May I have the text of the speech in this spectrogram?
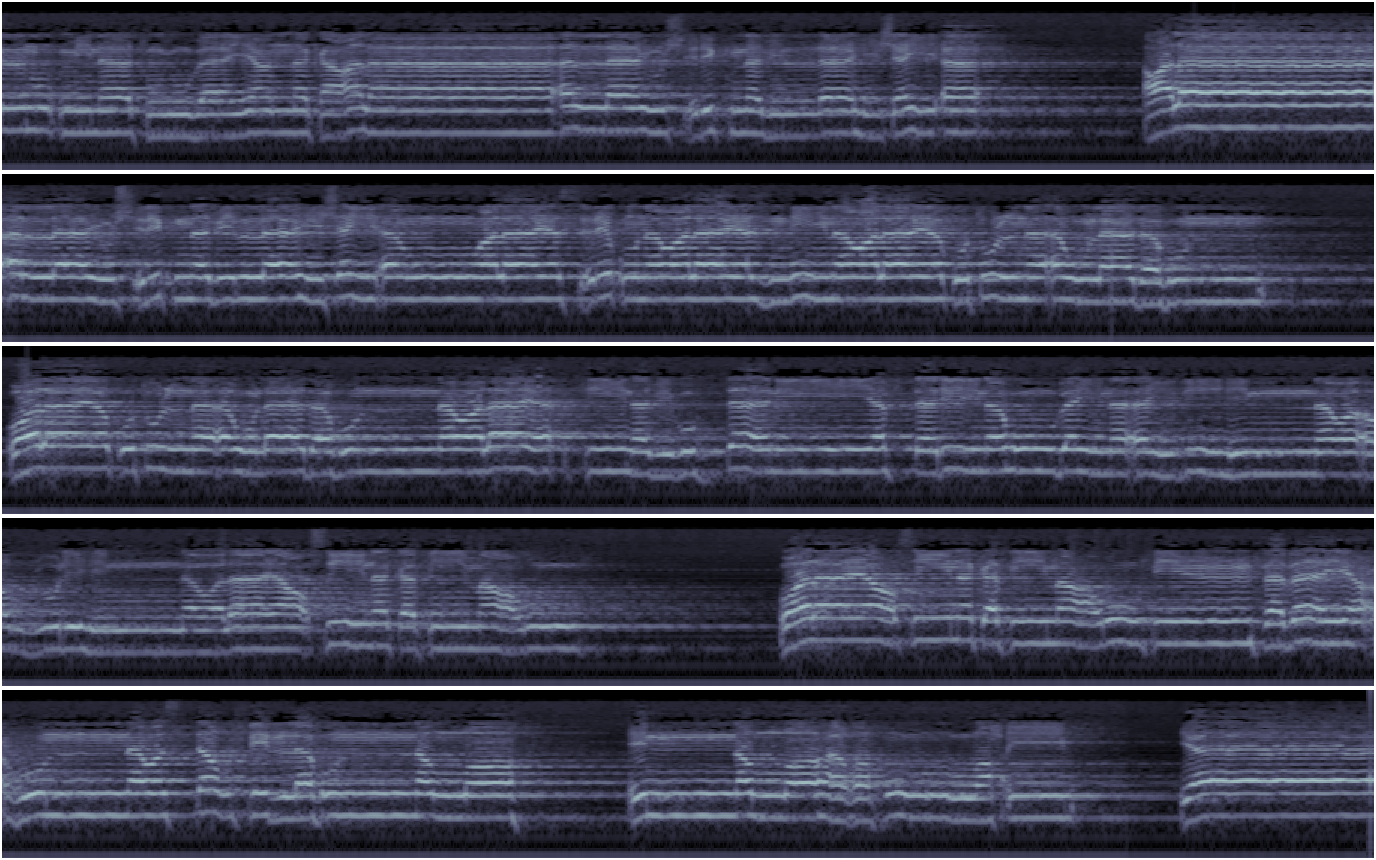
المؤمنات يبايعنك على أن لا يشركن بالله شيئا. على ألا يشركن بالله شيئا ولا يسرقن ولا يزنين ولا يقتلن أولادهن ولا يقتلن أولادهن ولا يأتين ببهتان يفترينه بين أيديهن وأرجلهن ولا يعصينك في معروف ولا يعصينك في معروف فبايعهن واستغفر لهن الله إن الله غفور رحيم يا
